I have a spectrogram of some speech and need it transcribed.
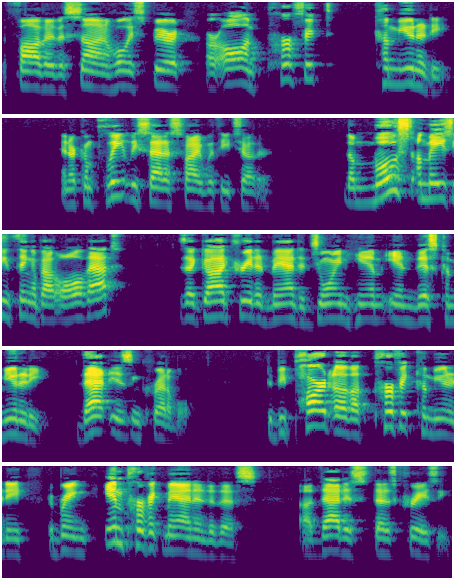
The Father, the Son, and Holy Spirit are all in perfect community and are completely satisfied with each other the most amazing thing about all that is that God created man to join him in this community. That is incredible. To be part of a perfect community, to bring imperfect man into this, uh, that, is, that is crazy.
